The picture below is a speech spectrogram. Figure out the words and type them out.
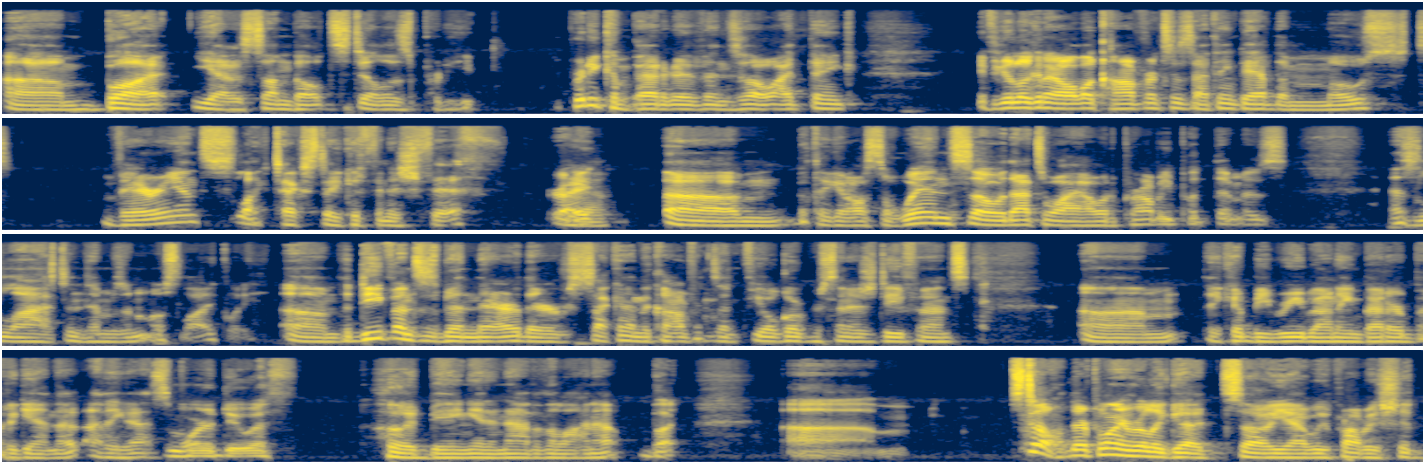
Um, but yeah, the Sun Belt still is pretty pretty competitive, and so I think if you're looking at all the conferences, I think they have the most variance. Like Texas State could finish fifth, right? Um, but they could also win, so that's why I would probably put them as as last in terms of most likely. Um, the defense has been there; they're second in the conference in field goal percentage defense. Um, they could be rebounding better, but again, that, I think that's more to do with Hood being in and out of the lineup. But um, still, they're playing really good. So yeah, we probably should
